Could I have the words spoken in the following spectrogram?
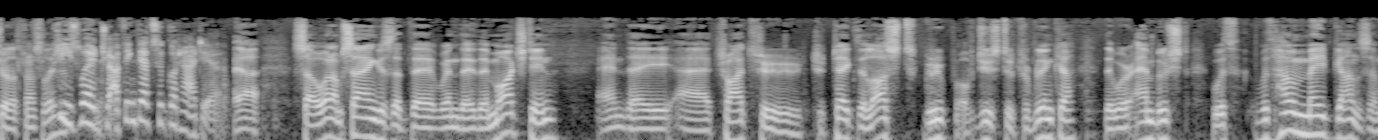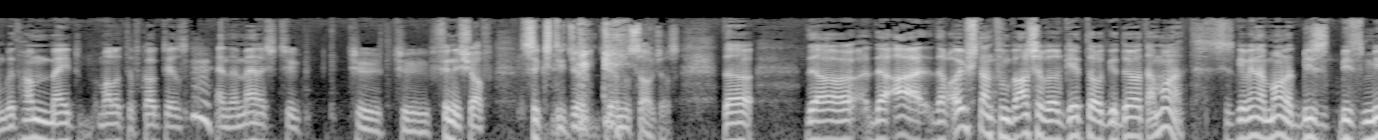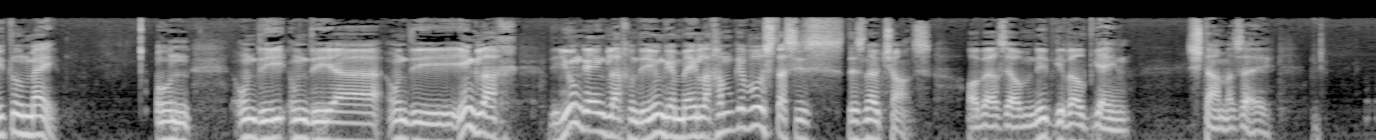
Should I translate it? Please, won't you? I think that's a good idea. Uh, so what I'm saying is that they, when they, they marched in and they uh, tried to, to take the last group of Jews to Treblinka, they were ambushed with, with homemade guns and with homemade Molotov cocktails, and they managed to to, to finish off 60 German soldiers. The, der, der, der Aufstand von Warschauer Ghetto hat gedauert einen Monat. Es ist gewesen ein Monat bis, bis Mittel Mai. Und, und die, und die, uh, und die Englach, die junge Englach und die junge Englach haben gewusst, dass es, there's no chance. Aber sie haben nicht gewollt gehen, stammen sie,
